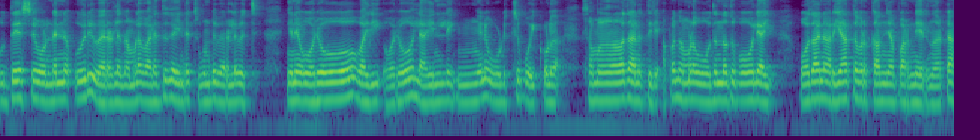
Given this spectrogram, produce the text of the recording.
ഉദ്ദേശിച്ചുകൊണ്ട് തന്നെ ഒരു വിരൽ നമ്മളെ വലത് കൈന്റെ ചൂണ്ട് വിരൽ വെച്ച് ഇങ്ങനെ ഓരോ വരി ഓരോ ലൈനിൽ ഇങ്ങനെ ഓടിച്ച് പോയിക്കൊള്ളുക സമാധാനത്തിൽ അപ്പം നമ്മൾ ഓതുന്നത് പോലെയായി. ഓതാൻ അറിയാത്തവർക്കാണ് ഞാൻ പറഞ്ഞു തരുന്നത് കേട്ടോ.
